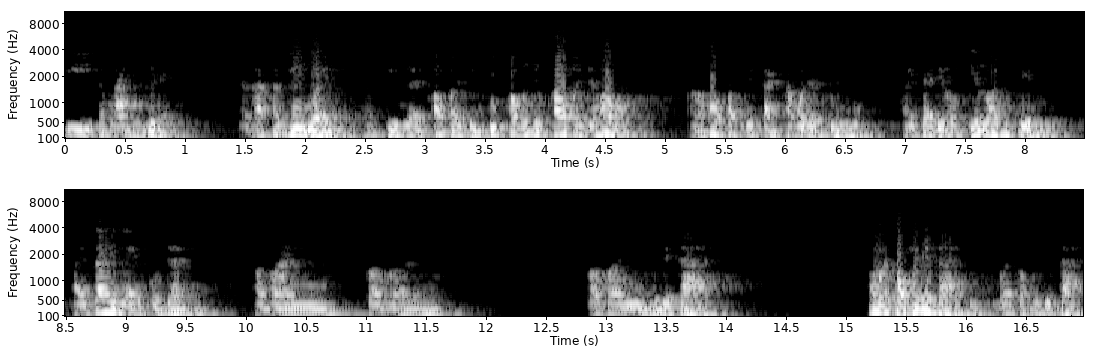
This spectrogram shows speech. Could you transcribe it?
ที่ทำงานหนุนเนี่ยนะครับทั้งทีมเลยทั้งทีมเลยเข้าไปถึงปุ๊บเขาก็จะเข้าไปในห้องห้องปรับบรรยากาศความกดดันสูงหายใจได้ออกซิเจนร้อยเปอร์เซ็นต์ภายใต้แรงกดดันประมาณประมาณ ประมาณหนึ่งบรรยากาศประมาณสองบรรยากาศประมาณสองบรรยากาศ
